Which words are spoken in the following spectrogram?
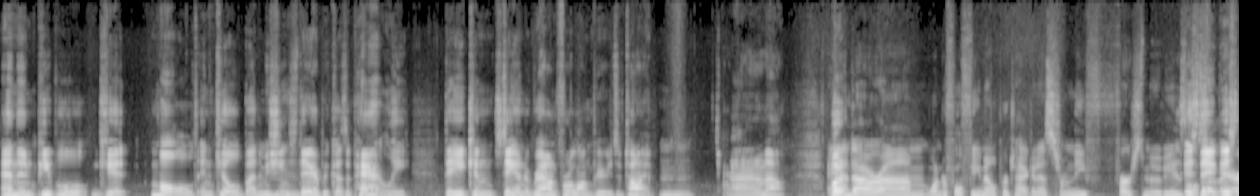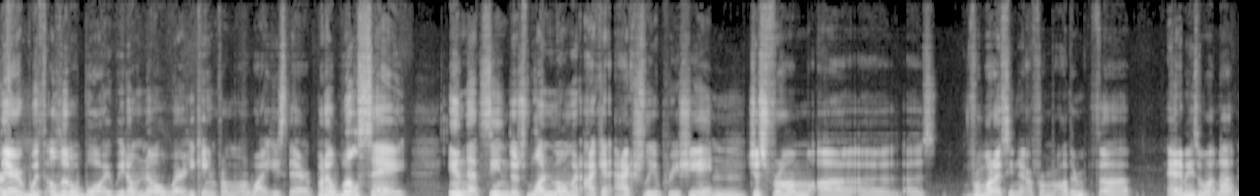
and then people get mauled and killed by the machines Mm-hmm. there because apparently they can stay underground for long periods of time. Mm-hmm. I don't know, but and our um, wonderful female protagonist from the first movie is, is also there, there. is there with a little boy. We don't know where he came from or why he's there. But I will say, in that scene, there's one moment I can actually appreciate just from uh, uh, uh, from what I've seen from other uh, animes and whatnot.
